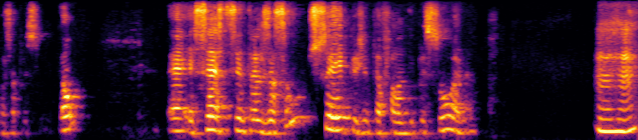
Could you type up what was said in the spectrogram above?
essa pessoa. Então, é, excesso de centralização, não sei, porque a gente está falando de pessoa, né? Uhum.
